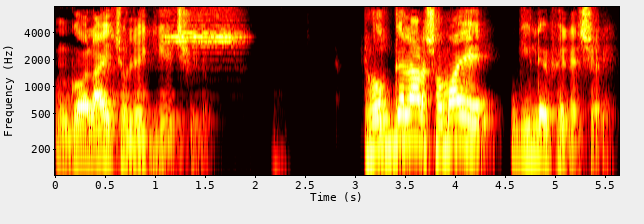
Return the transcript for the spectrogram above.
গলায় চলে গিয়েছিল। ঢোক গেলার সময়ে গিলে ফেলেছে।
